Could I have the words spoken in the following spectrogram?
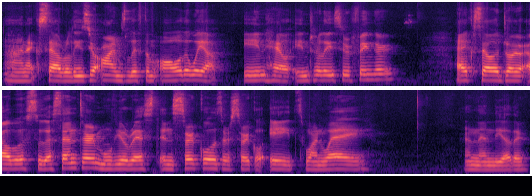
And exhale, release your arms, lift them all the way up. Inhale, interlace your fingers. Exhale, draw your elbows to the center, move your wrist in circles or circle eights one way, and then the other.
